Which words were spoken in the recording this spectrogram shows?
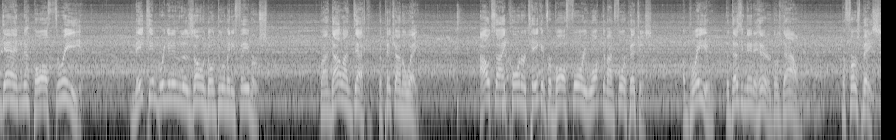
again, ball three. Make him bring it into the zone, don't do him any favors. Grandal on deck, the pitch on the way. Outside corner taken for ball four. He walked him on four pitches. Abreu, the designated hitter, goes down to first base.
